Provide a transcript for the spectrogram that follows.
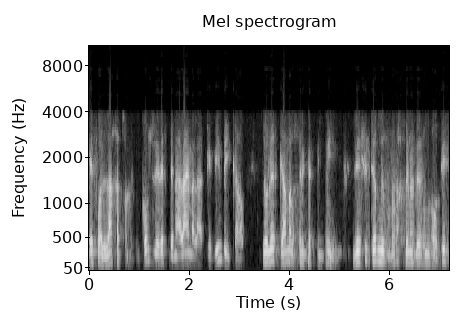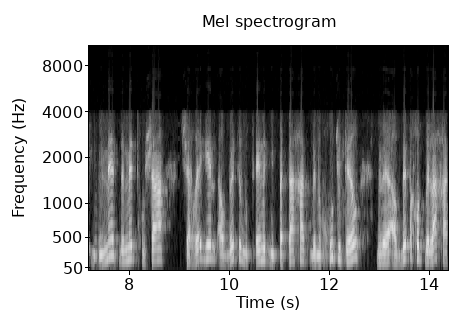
איפה הלחץ הולך. במקום שזה ילך בנעליים על העקבים בעיקר, זה הולך גם על החלק הקדמי. זה יש יותר מרווח בין הבהמות. יש באמת באמת תחושה שהרגל הרבה יותר מותאמת, מתפתחת בנוחות יותר, והרבה פחות בלחץ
